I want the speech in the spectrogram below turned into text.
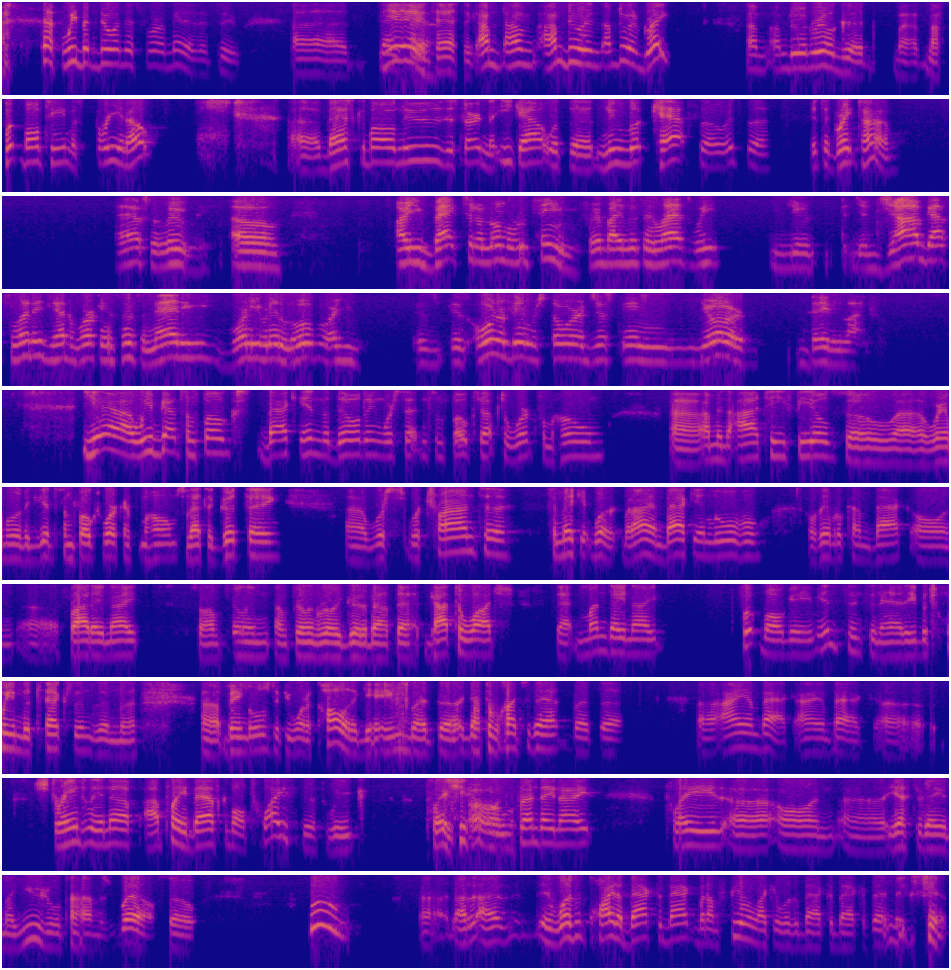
We've been doing this for a minute or two. Uh, that's yeah. fantastic. I'm I'm I'm doing I'm doing great. I'm I'm doing real good. My my football team is three and zero. Uh, basketball news is starting to eke out with the new look cap, so it's a it's a great time. Absolutely. Um, are you back to the normal routine? For everybody listening last week, your your job got flooded. You had to work in Cincinnati. weren't even in Louisville. Are you is is order being restored just in your daily life? Yeah, we've got some folks back in the building. We're setting some folks up to work from home. Uh, I'm in the IT field, so uh, we're able to get some folks working from home. So that's a good thing. Uh, we're we're trying to to make it work. But I am back in Louisville. I was able to come back on uh, Friday night, so I'm feeling I'm feeling really good about that. Got to watch that Monday night football game in Cincinnati between the Texans and the uh, Bengals, if you want to call it a game. But uh, I got to watch that. But uh, uh, I am back. I am back. Uh, strangely enough, I played basketball twice this week. Played oh on Sunday night. Played uh, on uh, yesterday in my usual time as well. So, woo. Uh, I, I, it wasn't quite a back to back, but I'm feeling like it was a back to back. If that makes sense.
